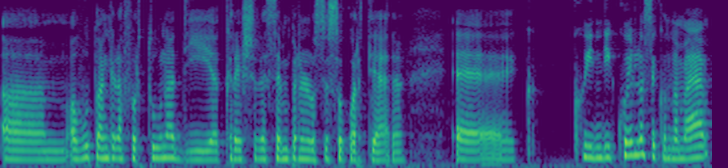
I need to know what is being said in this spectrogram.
um, ho avuto anche la fortuna di crescere sempre nello stesso quartiere. Eh, quindi quello secondo me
